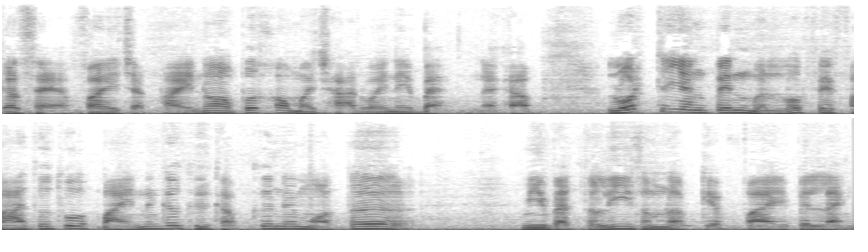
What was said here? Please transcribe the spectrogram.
กระแสไฟจากภายนอกเพื่อเข้ามาชาร์จไว้ในแบตนะครับรถจะยังเป็นเหมือนรถไฟฟ้าทั่วๆไปนั่นก็คือขับเคลื่อนด้วยมอเตอร์ มีแบตเตอรี่สำหรับเก็บไฟเป็นแหล่ง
